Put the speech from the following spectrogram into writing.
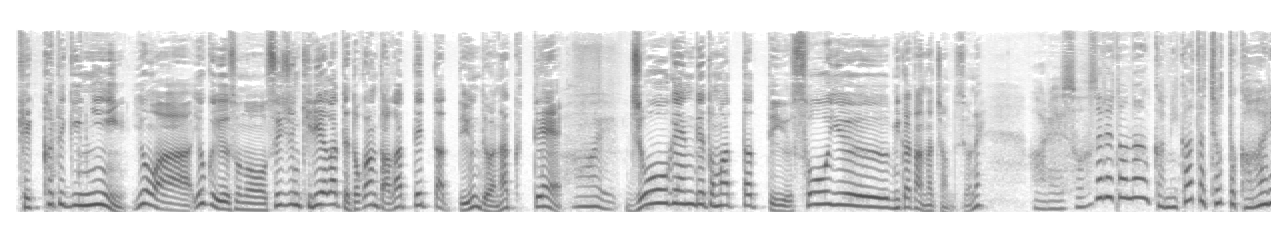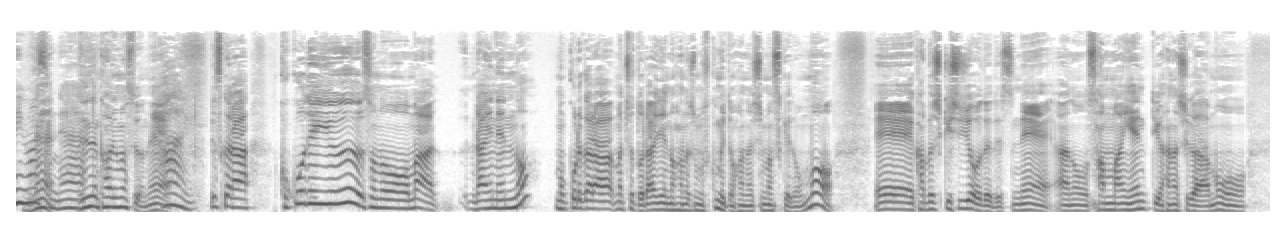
結果的に、要は、よく言うその水準切り上がってドカンと上がっていったっていうんではなくて、はい、上限で止まったっていう、そういう見方になっちゃうんですよね。あれ、そうするとなんか見方ちょっと変わりますね。ね全然変わりますよね。はい。ですから、ここで言う、その、まあ、来年の、もうこれから、まあ、ちょっと来年の話も含めてお話しますけども、えー、株式市場でですね、あの、3万円っていう話がもう、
